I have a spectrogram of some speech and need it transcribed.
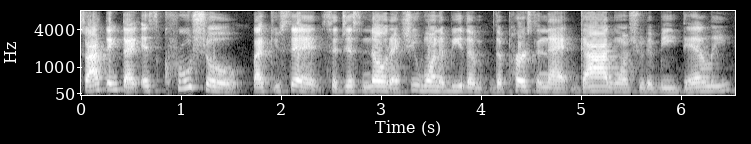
So I think that it's crucial, like you said, to just know that you want to be the the person that God wants you to be daily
